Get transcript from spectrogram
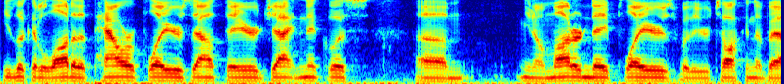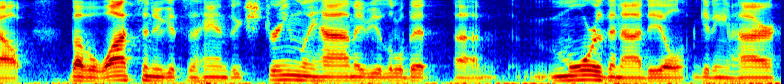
You look at a lot of the power players out there, Jack Nicklaus, um, you know, modern day players, whether you're talking about Bubba Watson, who gets the hands extremely high, maybe a little bit um, more than ideal, getting him higher.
